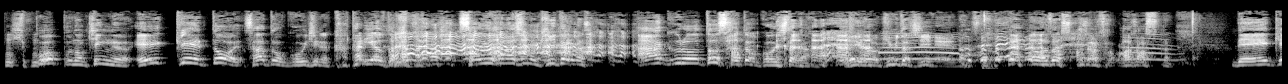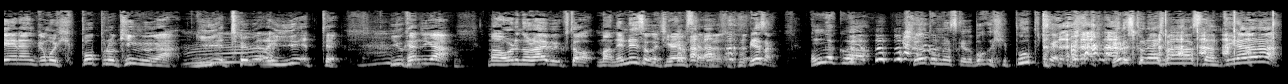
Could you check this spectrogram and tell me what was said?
ヒップホップのキング、AK と佐藤浩市が語り合うと。そういう話も聞いております。アクロと佐藤浩市とか、いや、君たちいいね、なんつって。あざす、あざす、あざす。で、AK なんかもヒップホップのキングが、言えてめら言えっていう感じが、まあ俺のライブ行くと、まあ年齢層が違いますから、皆さん、音楽は違うと思いますけど、僕ヒップホップとかやって、よろしくお願いしますなんて言いながら、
